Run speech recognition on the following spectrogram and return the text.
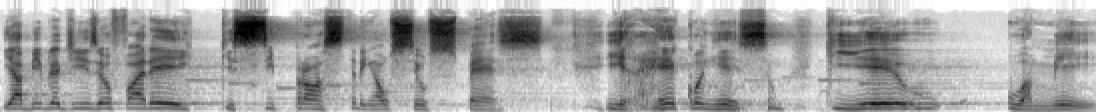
e a Bíblia diz: Eu farei que se prostrem aos seus pés e reconheçam que eu o amei.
